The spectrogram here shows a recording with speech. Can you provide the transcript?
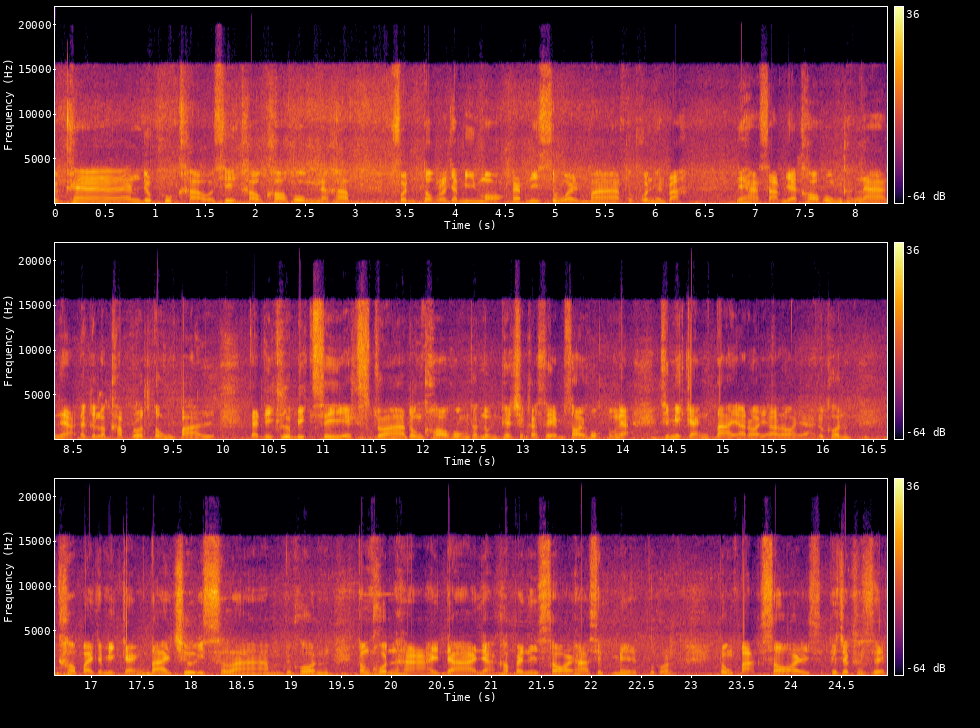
ทุกคนดูภูเขาสิเขาคอหงนะครับ ฝนตกแล้วจะมีหมอกแบบนี้สวยมากทุกคนเห็นปะ เนี่ยฮะสามแยกคอหงส์ข้างหน้าเนี่ยถ้าเกิดเราขับรถตรงไป แต่นี่คือบิ๊กซีเอ็กซ์ตร้าตรงคอหงส์ถนนเพชรเกษมซอย 6 ตรงเนี้ยที่มีแกงใต้อร่อยอร่อยอะทุกคนเข้าไปจะมีแกงใต้ชื่ออิสลาม ทุกคนต้องค้นหาให้ได้เนี่ยเข้าไปในซอย 50 เมตร ทุกคนตรงปากซอยเพชรเกษม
